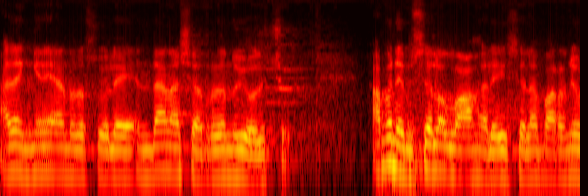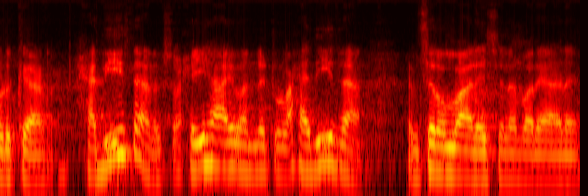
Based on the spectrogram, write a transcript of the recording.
അതെങ്ങനെയാണ് റസൂലെ? എന്താണ് ആ ഷെറർ എന്ന് ചോദിച്ചു. അപ്പൊ നബി സല്ലല്ലാഹു അലൈഹി സ്വലം പറഞ്ഞു കൊടുക്കുകയാണ് ഹദീസാണ് സഹീഹായി വന്നിട്ടുള്ള ഹദീസാണ്. നബി സല്ലല്ലാഹു അലൈഹി സ്വലം പറയാണ്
